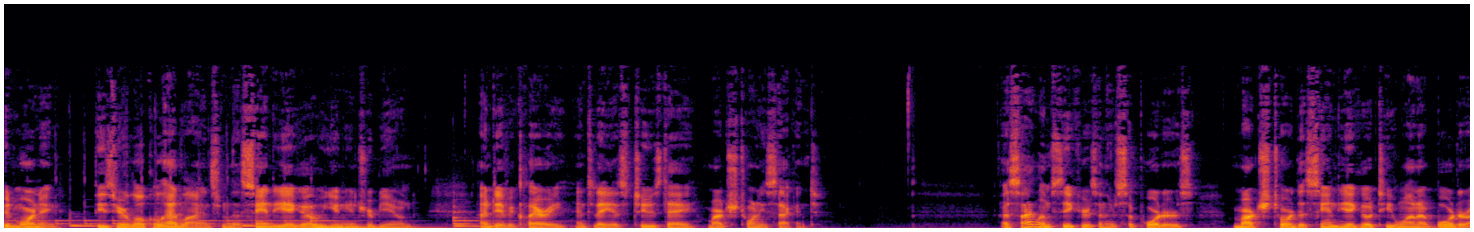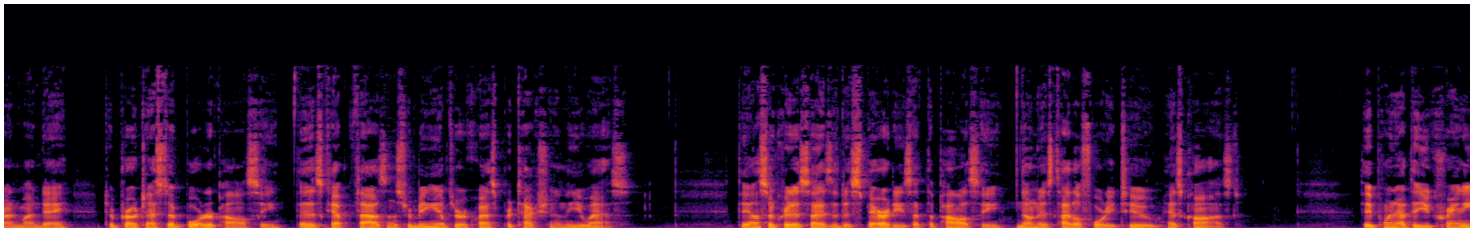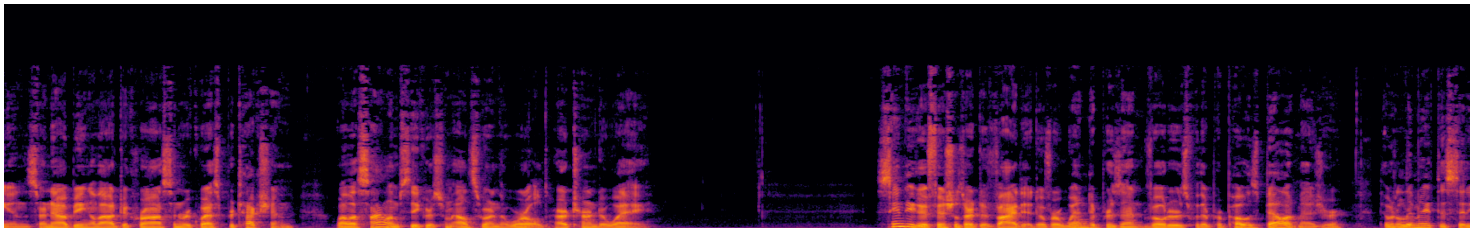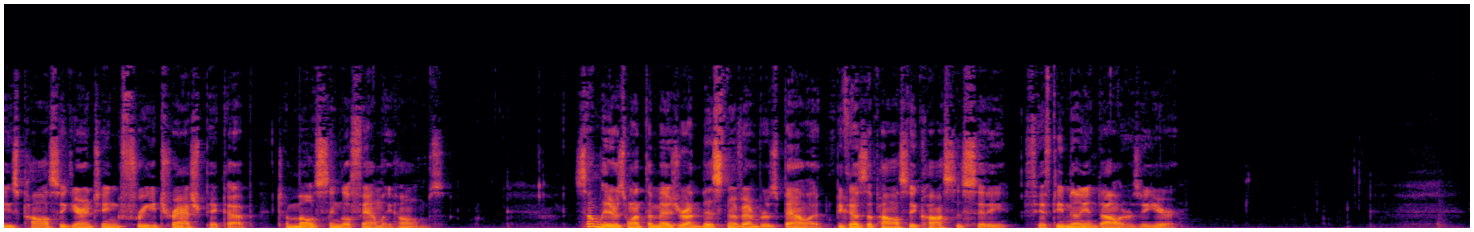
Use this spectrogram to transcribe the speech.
Good morning. These are your local headlines from the San Diego Union Tribune. I'm David Clary, and today is Tuesday, March 22nd. Asylum seekers and their supporters marched toward the San Diego Tijuana border on Monday to protest a border policy that has kept thousands from being able to request protection in the U.S. They also criticized the disparities that the policy, known as Title 42, has caused. They point out that Ukrainians are now being allowed to cross and request protection, while asylum seekers from elsewhere in the world are turned away. San Diego officials are divided over when to present voters with a proposed ballot measure that would eliminate the city's policy guaranteeing free trash pickup to most single family homes. Some leaders want the measure on this November's ballot because the policy costs the city $50 million a year.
